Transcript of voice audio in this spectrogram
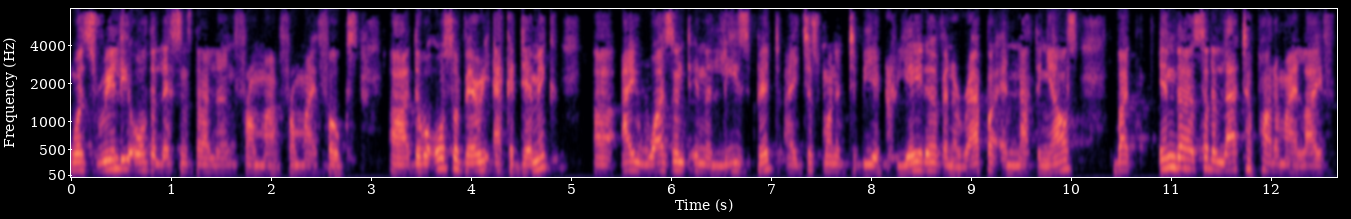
was really all the lessons that I learned from uh, from my folks. Uh, they were also very academic. Uh, I wasn't in the least bit. I just wanted to be a creative and a rapper and nothing else. But in the sort of latter part of my life,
